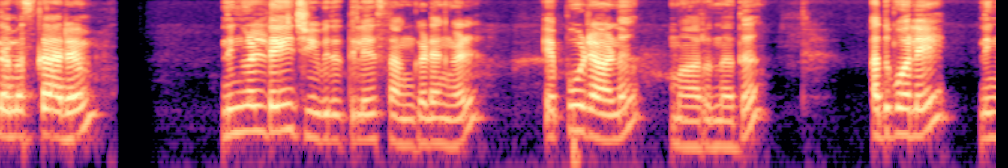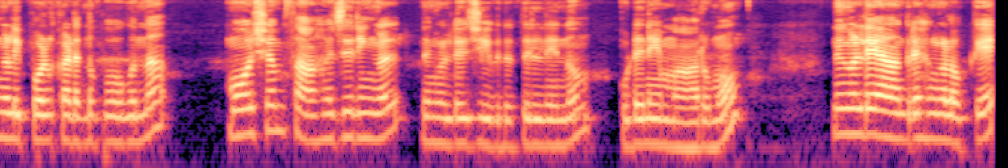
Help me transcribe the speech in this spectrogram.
നമസ്കാരം. നിങ്ങളുടെ ജീവിതത്തിലെ സങ്കടങ്ങൾ എപ്പോഴാണ് മാറുന്നത്? അതുപോലെ നിങ്ങളിപ്പോൾ കടന്നു പോകുന്ന മോശം സാഹചര്യങ്ങൾ നിങ്ങളുടെ ജീവിതത്തിൽ നിന്നും ഉടനെ മാറുമോ? നിങ്ങളുടെ ആഗ്രഹങ്ങളൊക്കെ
